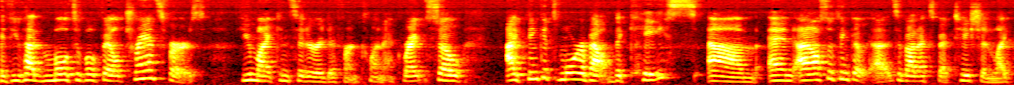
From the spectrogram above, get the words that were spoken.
If you have multiple failed transfers, you might consider a different clinic, right? So I think it's more about the case. Um, and I also think it's about expectation. Like,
